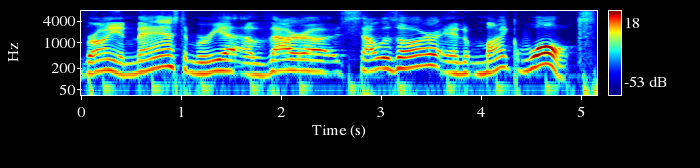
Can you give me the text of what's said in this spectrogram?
Brian Mast, Maria Elvira Salazar, and Mike Waltz.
